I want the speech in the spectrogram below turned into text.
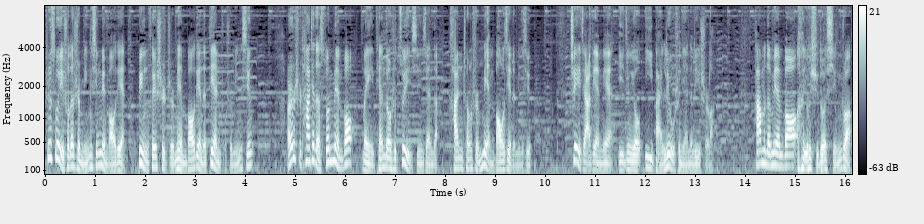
之所以说的是明星面包店，并非是指面包店的店主是明星，而是他家的酸面包每天都是最新鲜的，堪称是面包界的明星。这家店面已经有一百六十年的历史了，他们的面包 有许多形状，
